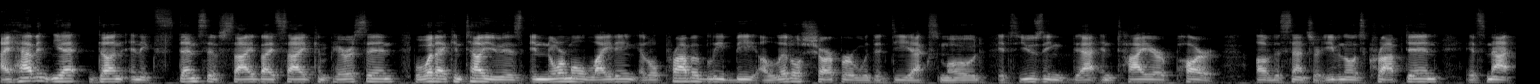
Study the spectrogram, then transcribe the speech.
I haven't yet done an extensive side-by-side -side comparison, but what I can tell you is in normal lighting, it'll probably be a little sharper with the DX mode. It's using that entire part of the sensor. Even though it's cropped in, it's not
